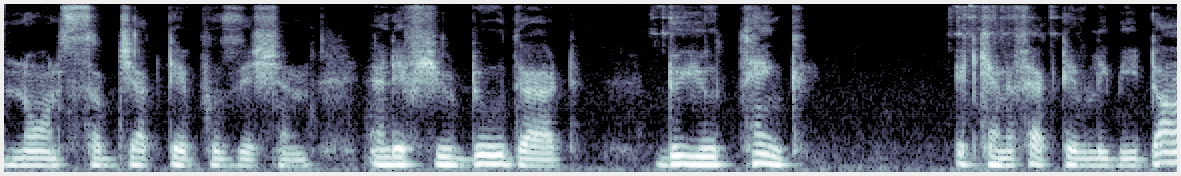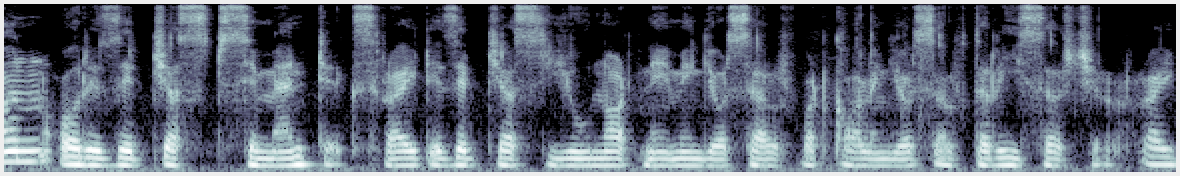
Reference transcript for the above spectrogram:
non subjective position? And if you do that, do you think it can effectively be done or is it just semantics right is it just you not naming yourself but calling yourself the researcher right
